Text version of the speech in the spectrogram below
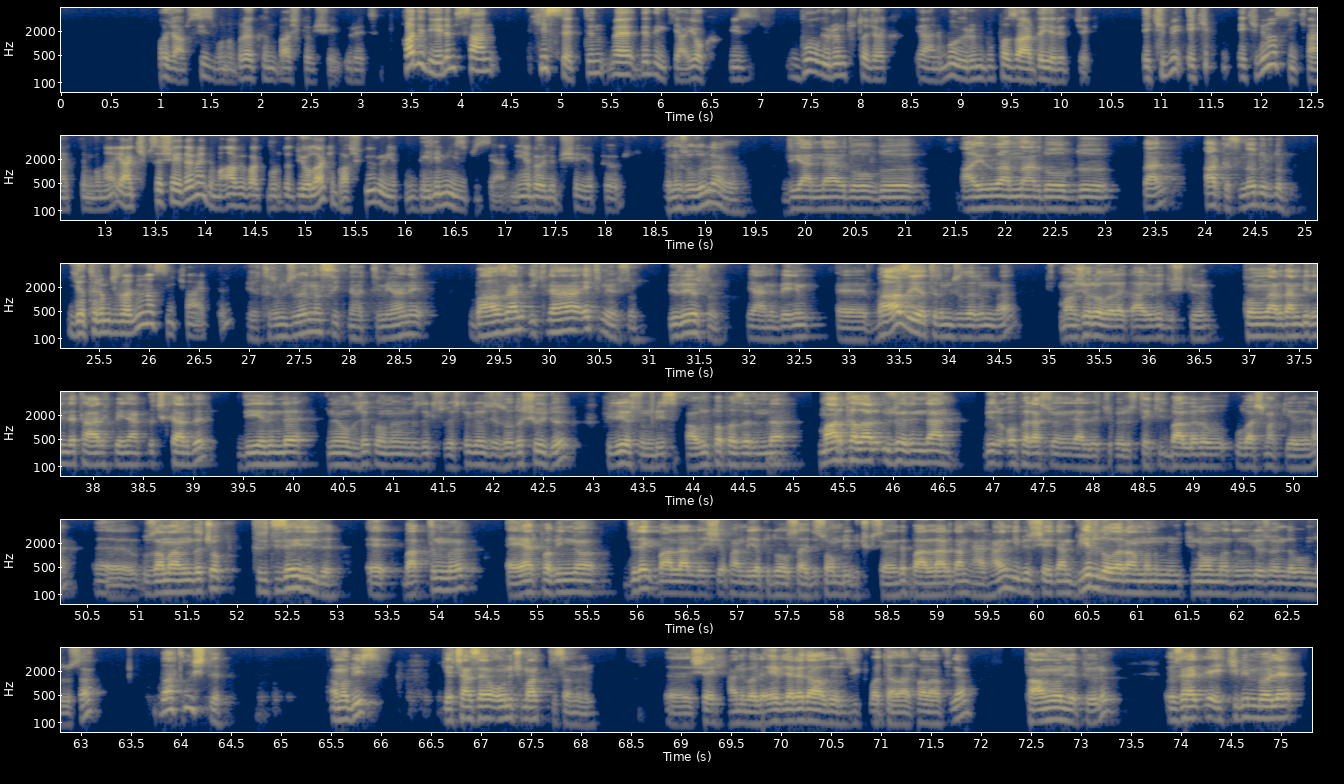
hocam siz bunu bırakın başka bir şey üretin. Hadi diyelim sen hissettin ve dedin ki ya yok biz bu ürün tutacak. Yani bu ürün bu pazarda yer edecek. Ekibi ekip ekibi nasıl ikna ettin buna? Ya kimse şey demedi mi? Abi bak burada diyorlar ki başka ürün yapın. Deli miyiz biz yani? Niye böyle bir şey yapıyoruz? Demez olurlar mı? Diyenler de oldu, ayrılanlar da oldu. Ben arkasında durdum. Yatırımcıları nasıl ikna ettin? Yatırımcıları nasıl ikna ettim? Yani bazen ikna etmiyorsun, yürüyorsun. Yani benim e, bazı yatırımcılarımla majör olarak ayrı düştüğüm konulardan birinde tarih beni haklı çıkardı. Diğerinde ne olacak onu önümüzdeki süreçte göreceğiz. O da şuydu. Biliyorsun biz Avrupa pazarında markalar üzerinden bir operasyon ilerletiyoruz. Tekil barlara ulaşmak yerine. E, bu zamanında çok kritize edildi. E, baktın mı eğer Pabinho direkt barlarla iş yapan bir yapıda olsaydı son bir buçuk senede barlardan herhangi bir şeyden bir dolar almanın mümkün olmadığını göz önünde bulundurursan batmıştı. Ama biz geçen sene 13 Mart'tı sanırım. Ee, şey hani böyle evlere dağılıyoruz ilk vakalar falan filan. Tahmin yapıyorum. Özellikle ekibin böyle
